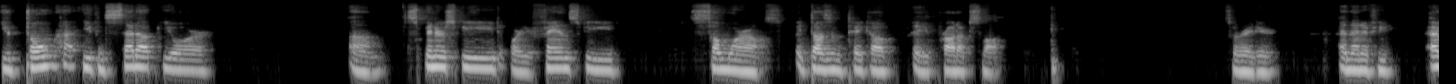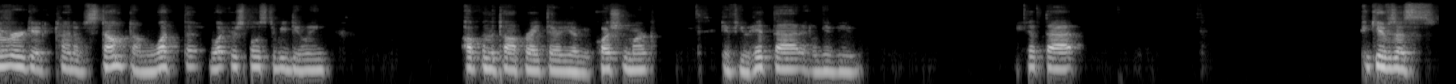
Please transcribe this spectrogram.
you don't have you can set up your um, spinner speed or your fan speed somewhere else. It doesn't take up a product slot. So right here. And then if you ever get kind of stumped on what the what you're supposed to be doing, up in the top right there, you have your question mark. If you hit that, it'll give you hit that, it gives us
